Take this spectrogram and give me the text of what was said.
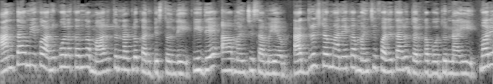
అంతా మీకు అనుకూలకంగా మారుతున్నట్లు కనిపిస్తుంది. ఇదే ఆ మంచి సమయం. అదృష్టం అనేక మంచి ఫలితాలు దొరకబోతున్నాయి. మరి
